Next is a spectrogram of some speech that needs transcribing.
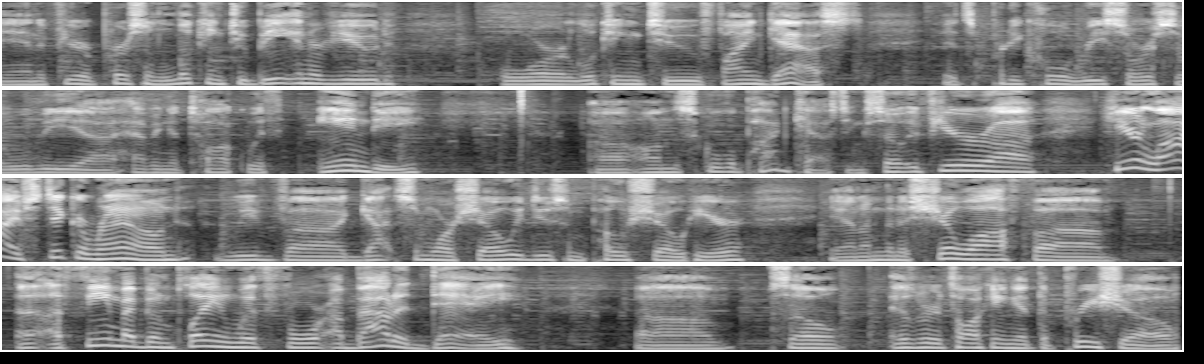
And if you're a person looking to be interviewed or looking to find guests, it's a pretty cool resource. So we'll be uh, having a talk with Andy uh, on the School of Podcasting. So if you're uh, here live, stick around. We've uh, got some more show. We do some post show here, and I'm going to show off uh, a theme I've been playing with for about a day. Um, so as we were talking at the pre-show,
